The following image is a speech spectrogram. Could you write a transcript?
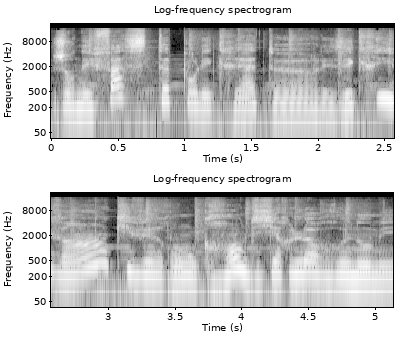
journée faste pour les créateurs, les écrivains qui verront grandir leur renommée.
